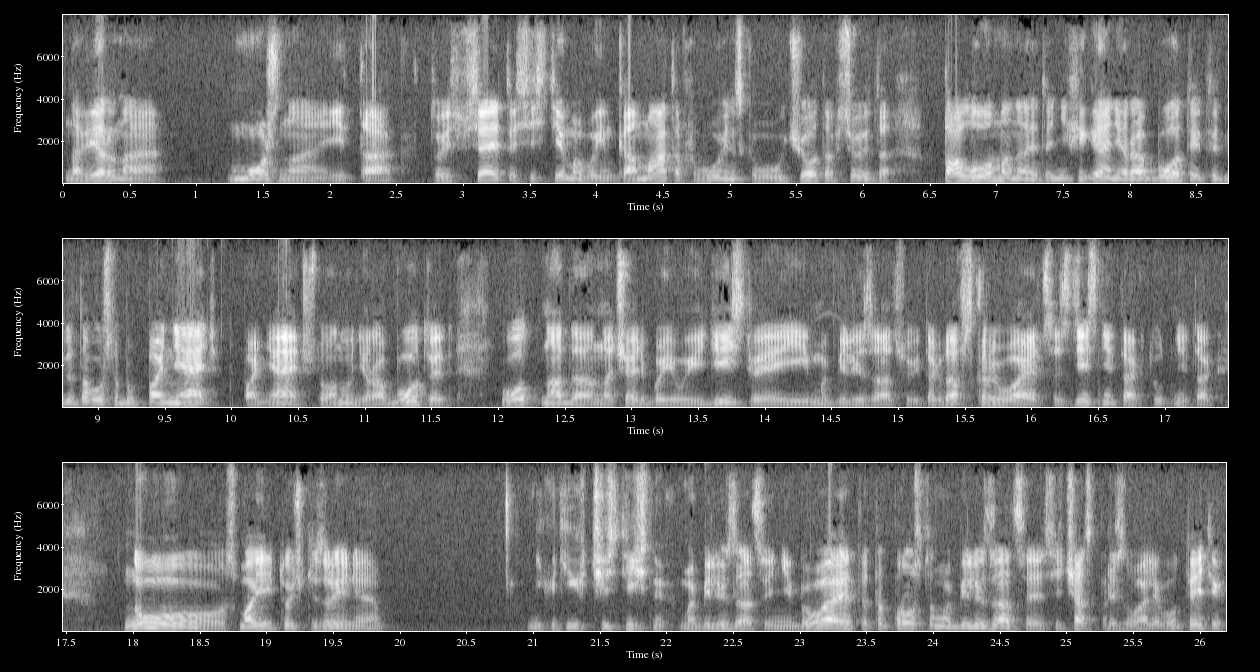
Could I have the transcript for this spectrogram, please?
Наверное, можно и так. То есть вся эта система военкоматов, воинского учета, все это поломано, это нифига не работает. И для того, чтобы понять, понять, что оно не работает, вот надо начать боевые действия и мобилизацию. И тогда вскрывается. Здесь не так, тут не так. Ну, с моей точки зрения, Никаких частичных мобилизаций не бывает, это просто мобилизация. Сейчас призвали вот этих,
